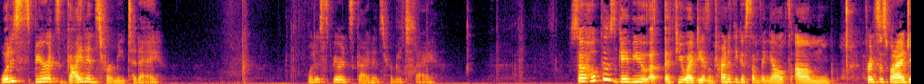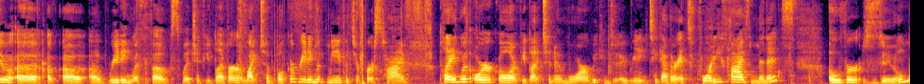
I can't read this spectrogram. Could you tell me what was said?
What is spirit's guidance for me today? What is spirit's guidance for me today? So I hope those gave you a, a, few ideas. I'm trying to think of something else. Um, for instance, when I do a, a, a, reading with folks, which if you'd ever like to book a reading with me, if it's your first time playing with Oracle, or if you'd like to know more, we can do a reading together. It's 45 minutes over Zoom.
